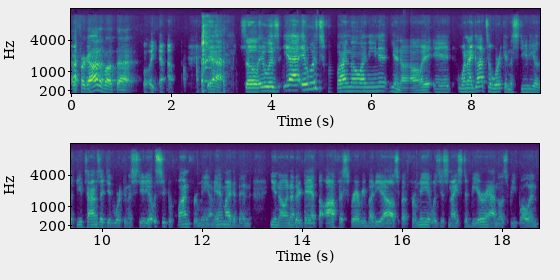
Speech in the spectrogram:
I forgot about that. Oh yeah, yeah. So it was, yeah, it was fun though. I mean, it, you know, it, it, when I got to work in the studio, the few times I did work in the studio, it was super fun for me. I mean, it might have been, you know, another day at the office for everybody else, but for me, it was just nice to be around those people. And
